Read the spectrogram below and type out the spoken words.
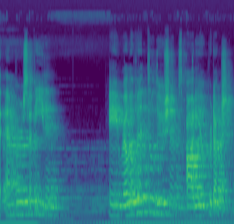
The Embers of Eden. A Relevant Delusions audio production.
